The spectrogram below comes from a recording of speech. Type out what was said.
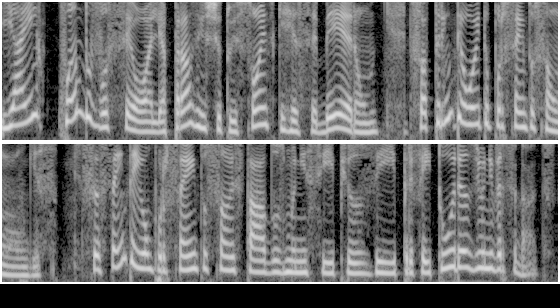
E aí, quando você olha para as instituições que receberam, só 38% são ONGs. 61% são estados, municípios e prefeituras e universidades.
